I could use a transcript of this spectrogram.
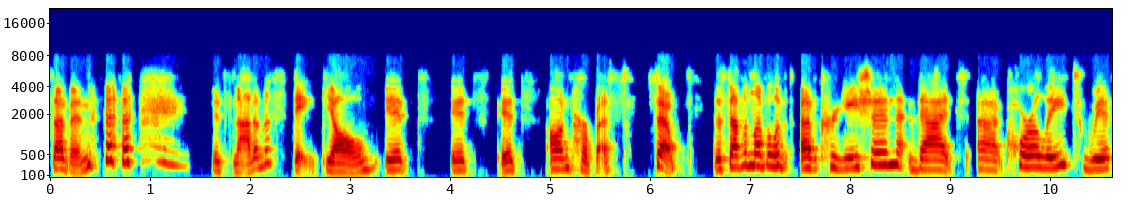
seven. it's not a mistake, y'all. It's it's it's on purpose. So the seven level of, of creation that uh, correlate with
